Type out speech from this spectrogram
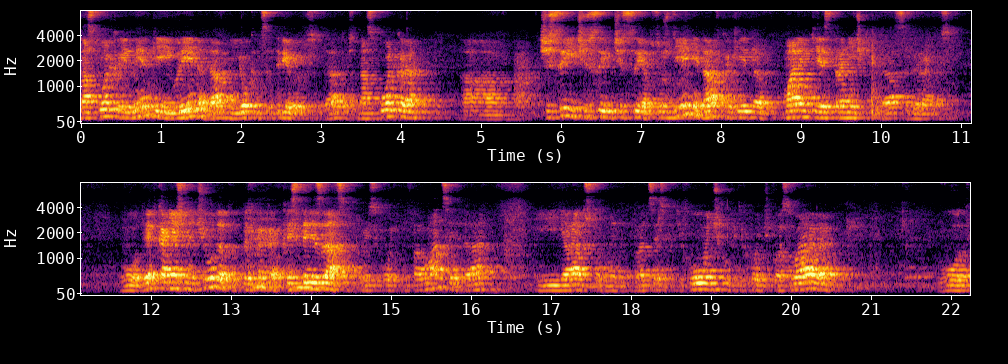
насколько энергия и время да, в нее концентрируются, да, то есть насколько а, часы и часы и часы обсуждений да, в какие-то маленькие странички да, собираются. Вот. Это, конечно, чудо, тут какая кристаллизация происходит информации, да, и я рад, что мы этот процесс потихонечку, потихонечку осваиваем. Вот.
